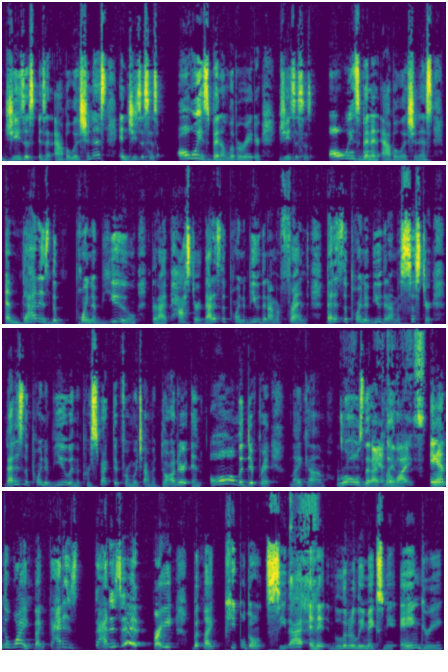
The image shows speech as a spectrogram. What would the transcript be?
Jesus is an abolitionist, and Jesus has always been a liberator. Jesus has always been an abolitionist. And that is the point of view that I pastor. That is the point of view that I'm a friend. That is the point of view that I'm a sister. That is the point of view and the perspective from which I'm a daughter and all the different like um, roles that I play. And the wife. And the wife. Like that is that is it, right? But like people don't see that. And it literally makes me angry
